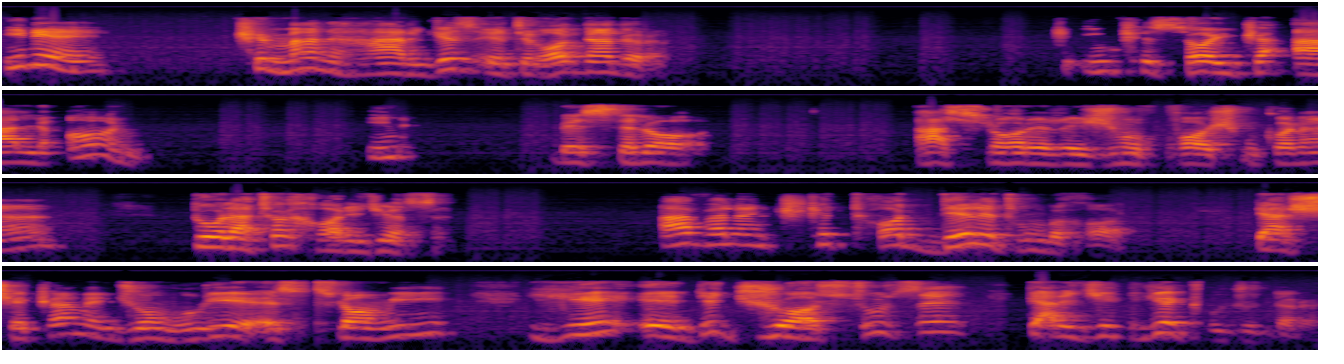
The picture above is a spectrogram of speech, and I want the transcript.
اینه که من هرگز اعتقاد ندارم که این کسایی که الان این به اصطلاح اسرار رژیم رو فاش می‌کنن دولت های خارجی هستن. اولا که تا دلتون بخواد در شکم جمهوری اسلامی یه عده جاسوس درجه یک وجود داره.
